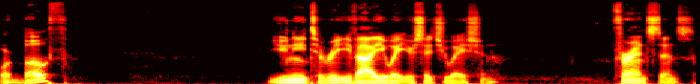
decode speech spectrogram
or both, you need to reevaluate your situation. For instance,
